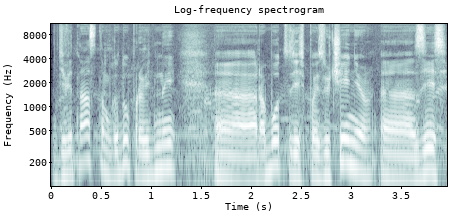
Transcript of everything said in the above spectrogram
В 2019 году проведены э, работы здесь по изучению. Э, здесь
